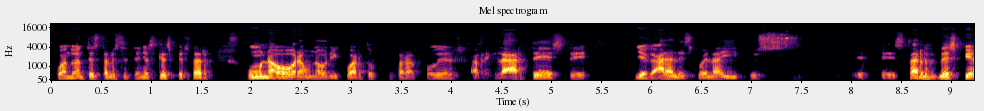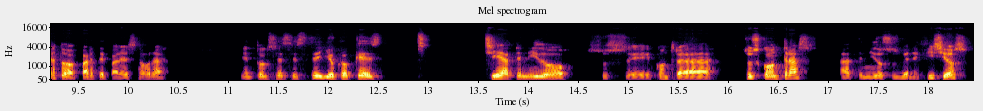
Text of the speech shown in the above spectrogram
Cuando antes tal vez te tenías que despertar una hora, una hora y cuarto para poder arreglarte, este, llegar a la escuela y pues eh, estar despierto aparte para esa hora. Entonces, este, yo creo que sí ha tenido sus, eh, contra, sus contras, ha tenido sus beneficios,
